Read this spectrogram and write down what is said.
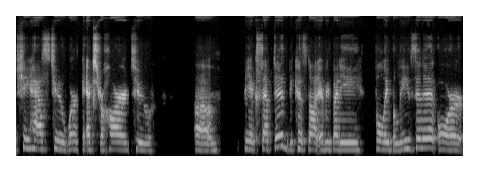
she has to work extra hard to um, be accepted because not everybody fully believes in it or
